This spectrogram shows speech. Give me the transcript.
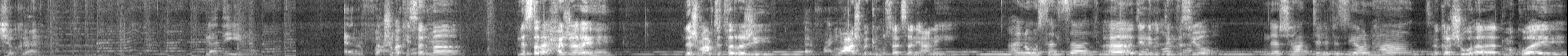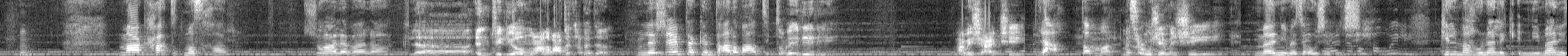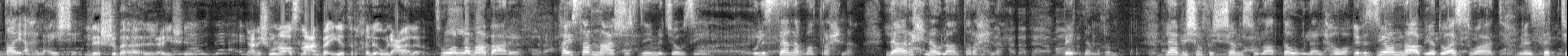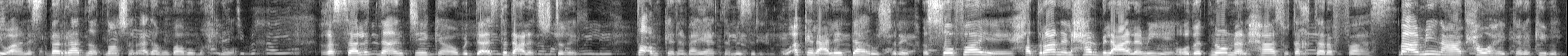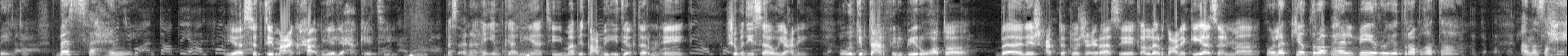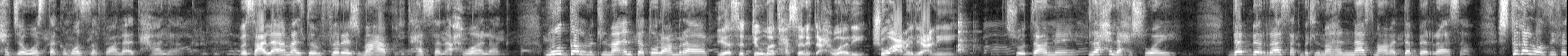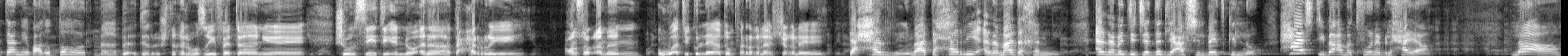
شكرا نادين ارفع لك شو بكي سلمى؟ لسه رايحة جاي؟ ليش ما عم تتفرجي؟ مو عاجبك المسلسل يعني؟ أنه مسلسل؟ هاد يلي بالتلفزيون ليش هاد التلفزيون هاد؟ لكن شو هاد مكواي؟ معك حق تتمسخر شو على بالك؟ لا انت اليوم مو على بعضك ابدا ليش ايمتى كنت على بعضي؟ طب قولي لي عم يجعك شيء؟ لا طمر مزعوجة من شيء؟ ماني مزعوجة من شيء كل ما هنالك إني ماني طايقة هالعيشة. ليش شبه هالعيشة؟ يعني شو ناقصنا عن بقية الخلق والعالم؟ والله ما بعرف. هي صرنا عشر سنين متجوزين ولسانا بمطرحنا. لا رحنا ولا انطرحنا. بيتنا مغم لا بيشوف الشمس ولا الضوء ولا الهواء. تلفزيوننا أبيض وأسود من ستي وأنست. برادنا 12 قدم وبابه مخلوع. غسالتنا أنتيكا وبدها أستدعى لتشتغل. طقم كنباياتنا مزري وأكل عليه الدهر وشرب الصوفايه حضران الحرب العالمية أوضة نومنا نحاس وتختها رفاس. بقى مين عاد حوى هيك كراكيب ببيته؟ بس فهمني. يا ستي معك حق بيلي حكيتي. بس أنا هي إمكانياتي ما بيطلع بإيدي أكثر من هيك. شو بدي ساوي يعني؟ وأنت بتعرفي البير وغطاه. بقى ليش حتى توجعي راسك؟ الله يرضى عليك. يا سلمى. ولك يضرب هالبير ويضرب غطا أنا صحيح تجوزتك موظف وعلى قد حالك بس على أمل تنفرج معك وتتحسن أحوالك. مو تضل مثل ما أنت طول عمرك. يا ستي وما تحسنت أحوالي. شو أعمل يعني؟ شو تعمل؟ لحلح شوي. دبر راسك مثل ما هالناس ما عم تدبر راسها. اشتغل وظيفة تانية بعد الظهر. ما بقدر اشتغل وظيفة تانية. شو نسيتي إنه أنا تحري؟ عنصر أمن ووقتي كلياته مفرغ لهالشغله تحري ما تحري أنا ما دخلني. أنا بدي تجدد لي عفش البيت كله. حاجتي بقى مدفونة بالحياة. لا.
